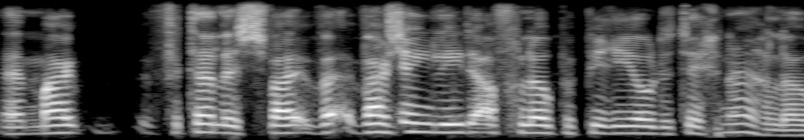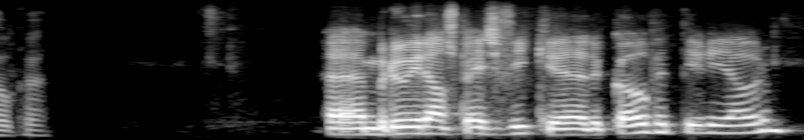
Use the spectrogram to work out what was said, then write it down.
Uh, maar vertel eens, waar, waar, zijn jullie de afgelopen periode tegenaan gelopen? Uh, bedoel je dan specifiek de COVID-periode?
